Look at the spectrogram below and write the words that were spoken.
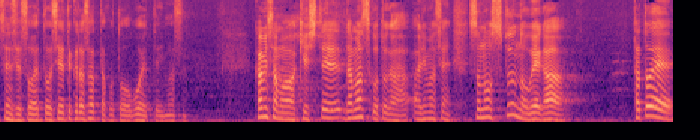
先生そうやって教えてくださったことを覚えています。神様は決して騙すことがありません。そのスプーンの上がたとえ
